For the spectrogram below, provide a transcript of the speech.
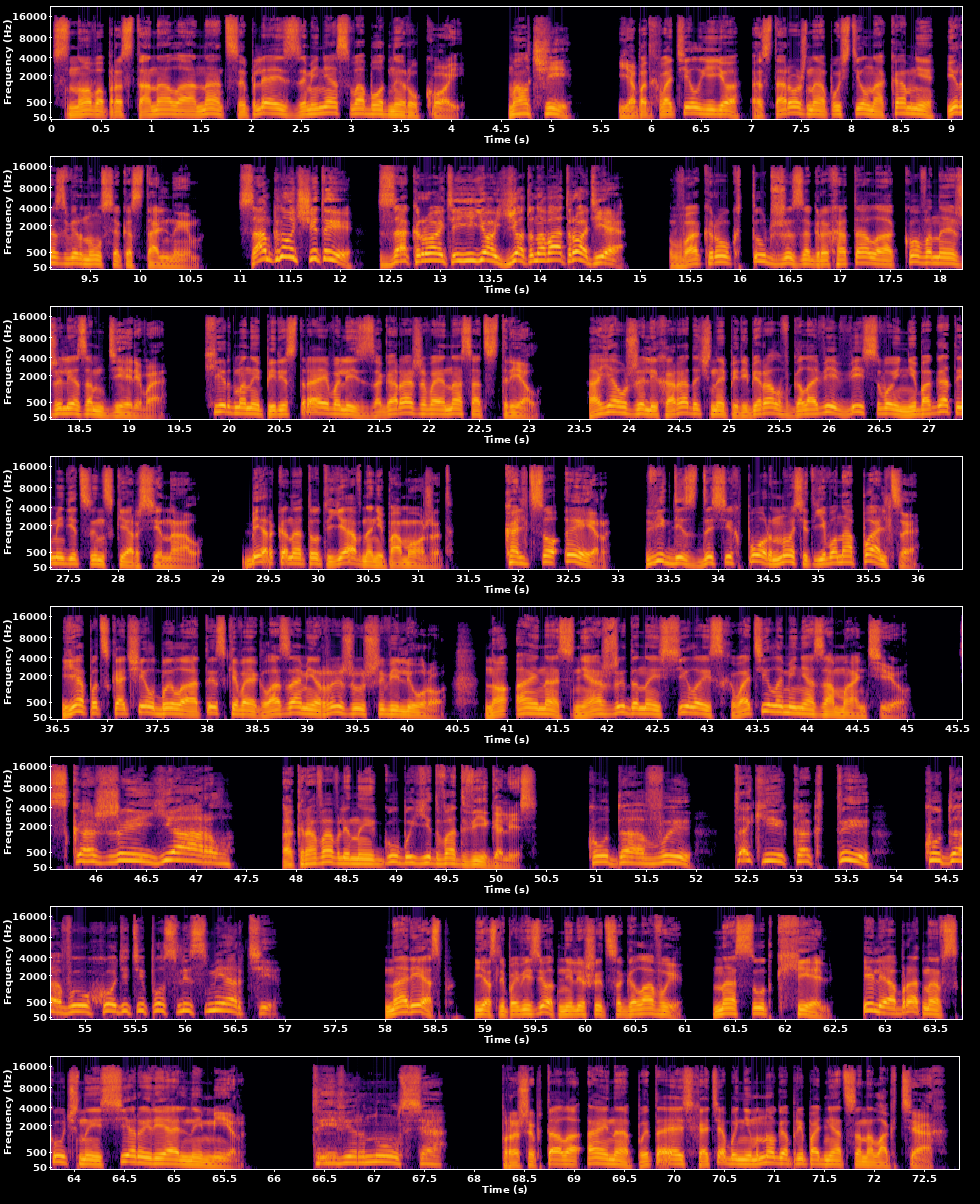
Снова простонала она, цепляясь за меня свободной рукой. «Молчи!» Я подхватил ее, осторожно опустил на камни и развернулся к остальным. «Сомкнуть щиты! Закройте ее, йотуново отродье!» Вокруг тут же загрохотало окованное железом дерево. Хирдманы перестраивались, загораживая нас от стрел. А я уже лихорадочно перебирал в голове весь свой небогатый медицинский арсенал. Беркана тут явно не поможет. Кольцо Эйр! Вигдис до сих пор носит его на пальце. Я подскочил было, отыскивая глазами рыжую шевелюру, но Айна с неожиданной силой схватила меня за мантию. «Скажи, Ярл!» Окровавленные губы едва двигались. «Куда вы, такие как ты, куда вы уходите после смерти?» На респ, если повезет не лишиться головы, на суд Кхель или обратно в скучный серый реальный мир. «Ты вернулся», — прошептала Айна, пытаясь хотя бы немного приподняться на локтях.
